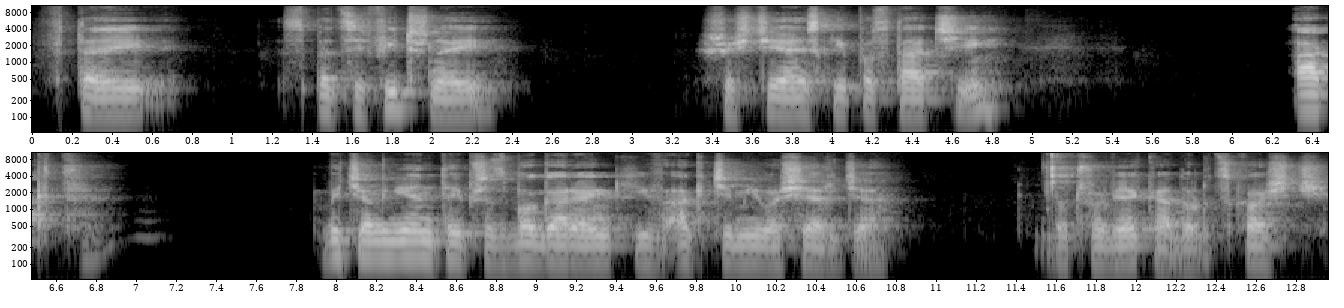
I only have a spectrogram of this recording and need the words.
w tej specyficznej chrześcijańskiej postaci akt wyciągniętej przez Boga ręki w akcie miłosierdzia do człowieka, do ludzkości.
